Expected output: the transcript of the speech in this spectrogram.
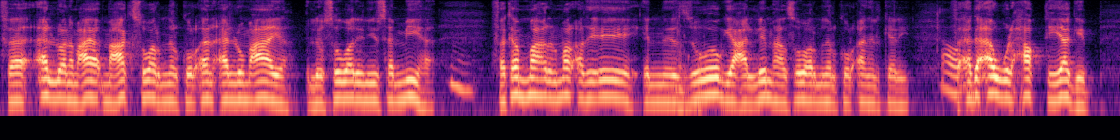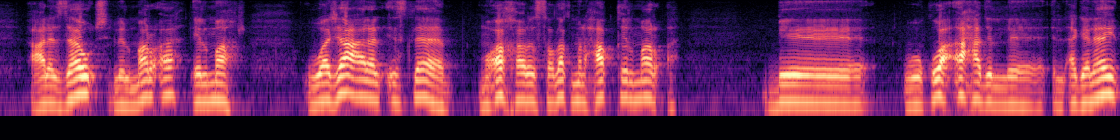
فقال له أنا معايا معاك صور من القرآن. قال له معايا لصور يسميها. فكان مهر المرأة دي إيه؟ إن الزوج يعلمها صور من القرآن الكريم. أوه. فده أول حق يجب على الزوج للمرأة المهر. وجعل الإسلام مؤخر الصداق من حق المرأة بوقوع أحد ال- الأجلين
